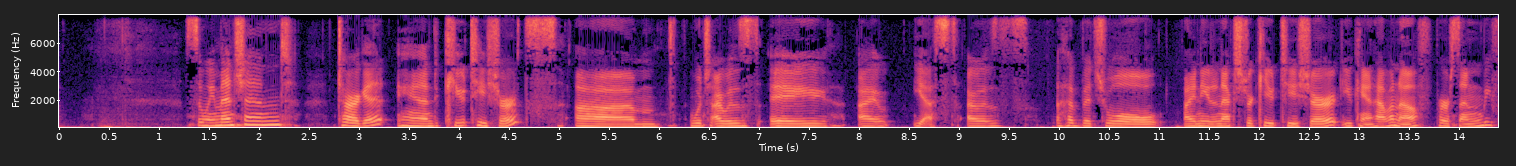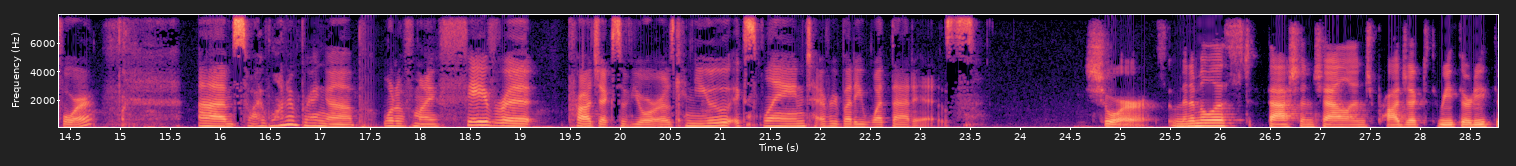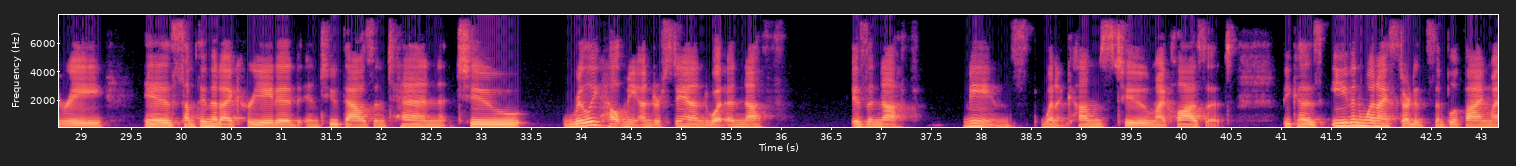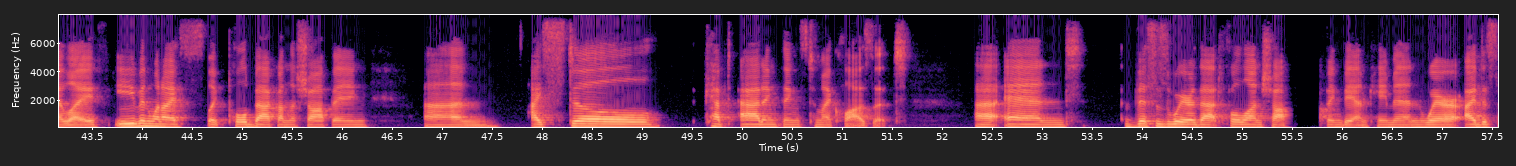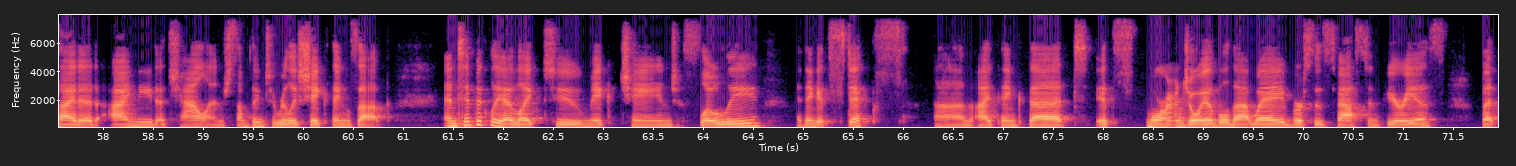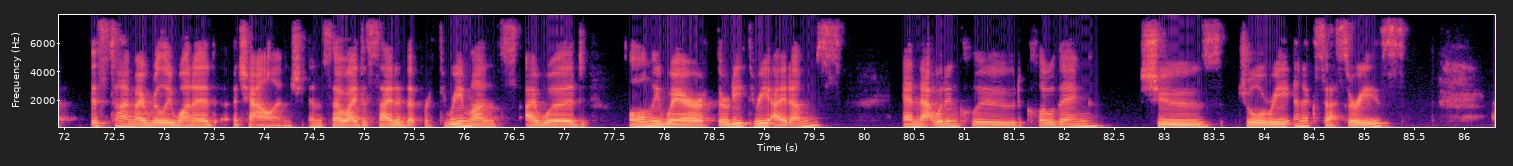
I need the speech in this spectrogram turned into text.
So we mentioned Target and cute T-shirts, um, which I was a I yes I was a habitual. I need an extra cute T-shirt. You can't have enough person before. Um, so I want to bring up one of my favorite projects of yours. Can you explain to everybody what that is? Sure. Minimalist Fashion Challenge Project 333 is something that I created in 2010 to really help me understand what enough is enough means when it comes to my closet because even when I started simplifying my life, even when I like pulled back on the shopping, um, I still kept adding things to my closet. Uh, and this is where that full on shopping ban came in, where I decided I need a challenge, something to really shake things up. And typically, I like to make change slowly. I think it sticks. Um, I think that it's more enjoyable that way versus fast and furious. But this time, I really wanted a challenge. And so I decided that for three months, I would only wear 33 items. And that would include clothing, shoes, jewelry, and accessories.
